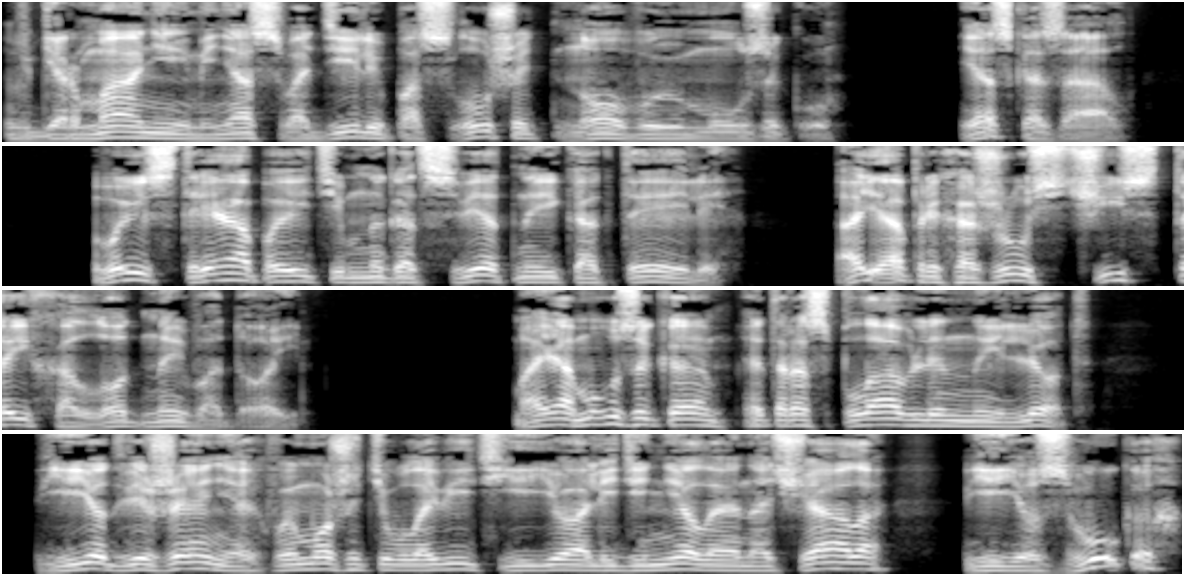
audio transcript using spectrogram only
В Германии меня сводили послушать новую музыку. Я сказал, вы стряпаете многоцветные коктейли, а я прихожу с чистой холодной водой. Моя музыка — это расплавленный лед. В ее движениях вы можете уловить ее оледенелое начало, в ее звуках —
